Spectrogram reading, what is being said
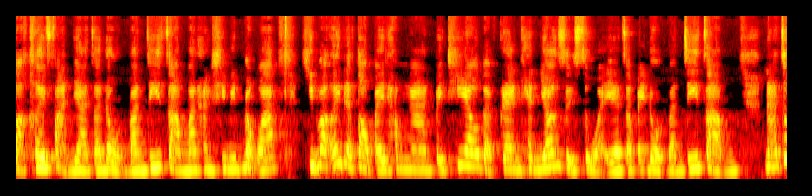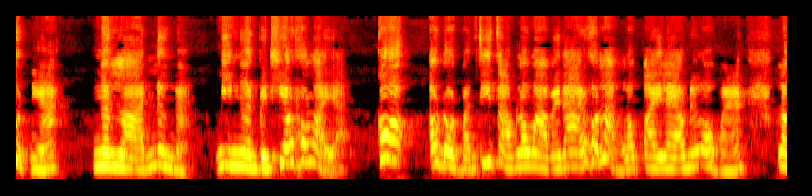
อะเคยฝันอยากจะโดดบันจี้จัมป์มาทั้งชีวิตแบบว่า คิดว่าเอ้ยเดี๋ยวต่อไปทำงานไปเที่ยวแบบแกรนด์แคนยอนสวยๆอยากจะไปโดดบันจี้จัมป์ณจุดเนี้ย เงินล้านหนึ่งอะมีเงินไปเที่ยวเท่าไหร่อะก็เอาโดดบันจี้จัมป์เรามาไม่ได้ เพราะหลังเราไปแล้วนึกออกไหมเรา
